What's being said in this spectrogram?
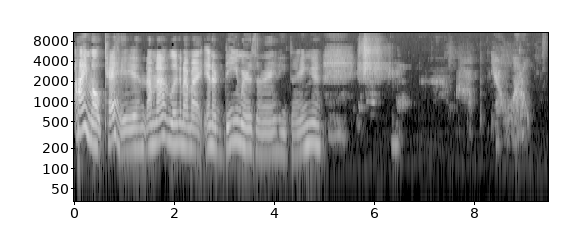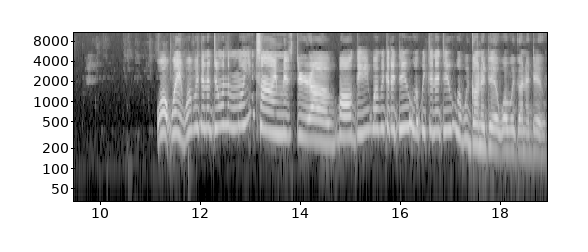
I'm okay, and I'm not looking at my inner demons or anything. You little. Well, wait, what are we gonna do in the meantime, Mr. Uh, Baldi? What are we gonna do? What are we gonna do? What we gonna do? What we gonna do? What are we gonna do?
